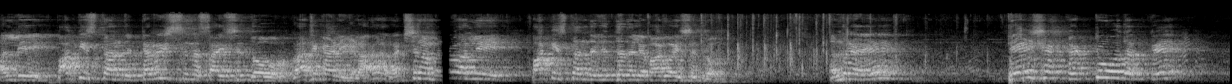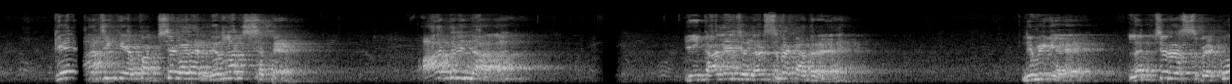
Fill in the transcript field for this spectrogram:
ಅಲ್ಲಿ ಪಾಕಿಸ್ತಾನದ ಟೆರರಿಸ್ಟ್ ಸಾಯಿಸಿದ್ದು ರಾಜಕಾರಣಿಗಳ ರಕ್ಷಣಾ ಅಲ್ಲಿ ಪಾಕಿಸ್ತಾನದ ಯುದ್ಧದಲ್ಲಿ ಭಾಗವಹಿಸಿದ್ರು. ಅಂದ್ರೆ ದೇಶ ಕಟ್ಟುವುದಕ್ಕೆ ರಾಜಕೀಯ ಪಕ್ಷಗಳ ನಿರ್ಲಕ್ಷ್ಯತೆ. ಆದ್ರಿಂದ ಈ ಕಾಲೇಜು ನಡೆಸಬೇಕಾದ್ರೆ ನಿಮಗೆ ಲೆಕ್ಚರರ್ಸ್ ಬೇಕು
